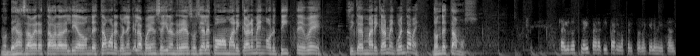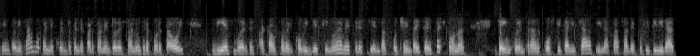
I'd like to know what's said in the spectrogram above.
Nos deja saber a esta hora del día dónde estamos. Recuerden que la pueden seguir en redes sociales como Mari Carmen Ortiz TV. Así que, Mari Carmen, cuéntame, ¿dónde estamos? Saludos, Play, para ti, para las personas que nos están sintonizando. Pues les cuento que el Departamento de Salud reporta hoy 10 muertes a causa del COVID-19. 386 personas se encuentran hospitalizadas y la tasa de positividad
